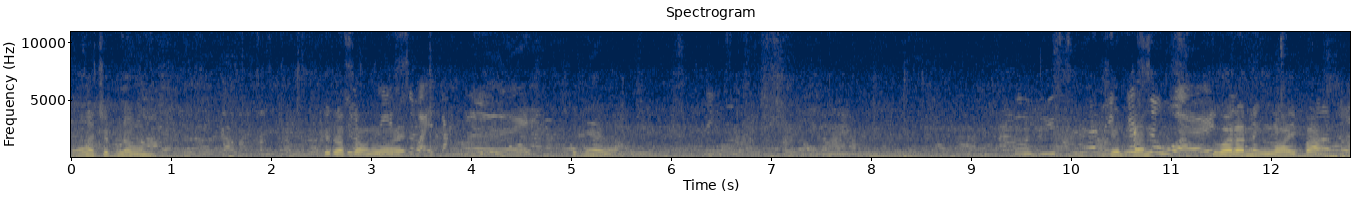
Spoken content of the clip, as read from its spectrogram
ออชุดนอนชุดละสองร้อยสวยจังเลยชุดเนี้ยเหรอดูดีเสื้อชุนี้ดก็ละสวยตัวละหนึ่งร้อยบาท ตัว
